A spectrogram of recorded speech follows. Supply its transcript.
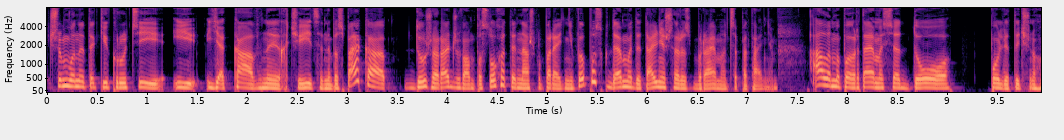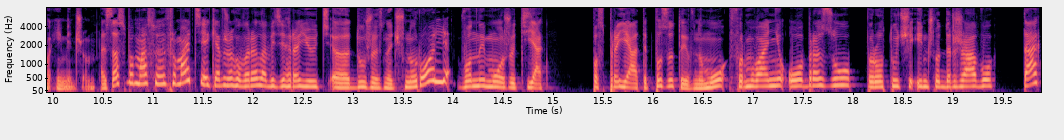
чим вони такі круті, і яка в них чиї це небезпека, дуже раджу вам послухати наш попередній випуск, де ми детальніше розбираємо це питання. Але ми повертаємося до. Політичного іміджу засоби масової інформації, як я вже говорила, відіграють е, дуже значну роль. Вони можуть як посприяти позитивному формуванню образу про ту чи іншу державу, так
